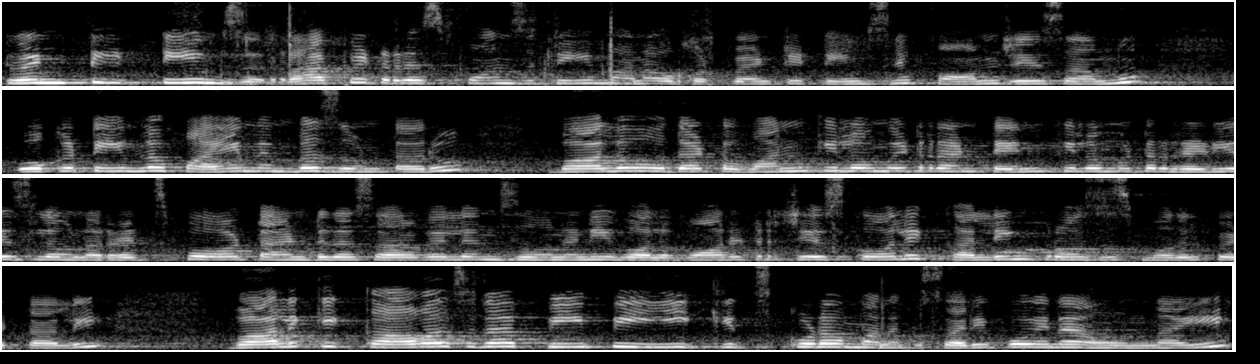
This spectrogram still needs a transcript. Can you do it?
twenty teams rapid response team అని ఒక ట్వంటీ టీమ్స్ని ఫామ్ చేశాము. ఒక టీంలో ఫైవ్ మెంబర్స్ ఉంటారు. వాళ్ళు that one kilometre and ten kilometre రేడియస్లో ఉన్న red spot and the surveillance జోన్ని వాళ్ళు మానిటర్ చేసుకోవాలి కల్లింగ్ ప్రాసెస్ మొదలు పెట్టాలి. వాళ్ళకి కావాల్సిన పీపీఈ కిట్స్ కూడా మనకు సరిపోయిన ఉన్నాయి.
